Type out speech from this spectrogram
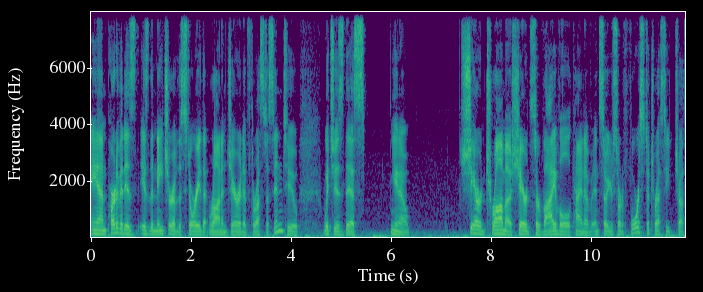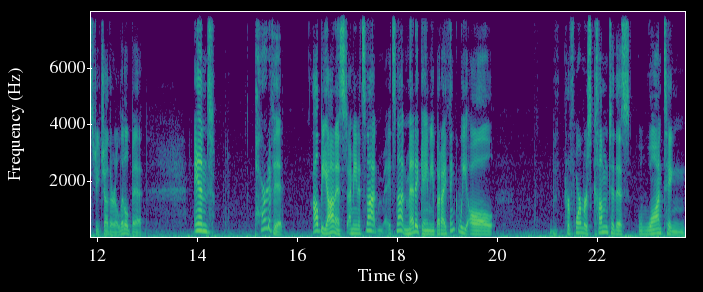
and part of it is is the nature of the story that Ron and Jarred have thrust us into, which is this, you know, shared trauma, shared survival kind of, and so you're sort of forced to trust each, trust each other a little bit. And part of it, I'll be honest, I mean it's not it's not metagamey, but I think we all performers come to this wanting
